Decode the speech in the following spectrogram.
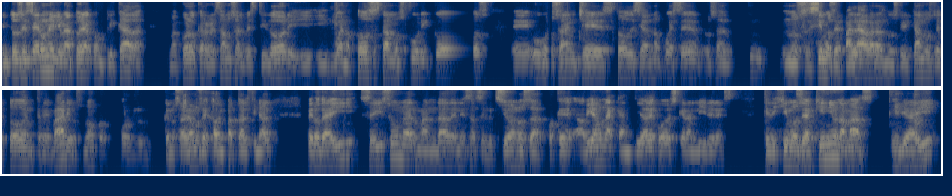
Entonces era una eliminatoria complicada. Me acuerdo que regresamos al vestidor y, y bueno, todos estábamos fúricos, eh, Hugo Sánchez, todo decía, no puede ser, o sea, nos hicimos de palabras, nos gritamos de todo entre varios, ¿no? Por, por nos habíamos dejado empatar al final, pero de ahí se hizo una hermandad en esa selección, o sea, porque había una cantidad de jugadores que eran líderes, que dijimos, de aquí ni una más, y de ahí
